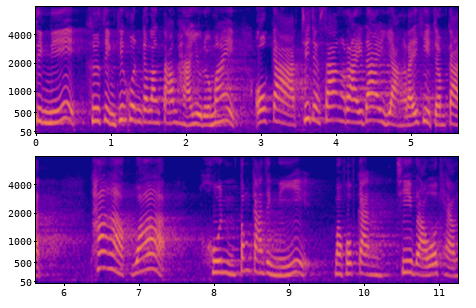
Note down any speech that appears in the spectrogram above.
สิ่งนี้คือสิ่งที่คุณกำลังตามหาอยู่หรือไม่ โอกาสที่จะสร้างรายได้อย่างไร้ขีดจำกัด ถ้าหากว่าคุณต้องการสิ่งนี้มาพบกันที่ Bravo Camp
